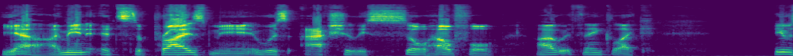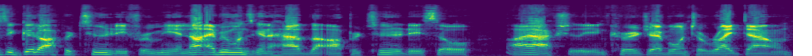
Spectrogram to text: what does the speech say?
Yeah, I mean, it surprised me. It was actually so helpful. I would think like it was a good opportunity for me, and not everyone's going to have that opportunity. So I actually encourage everyone to write down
